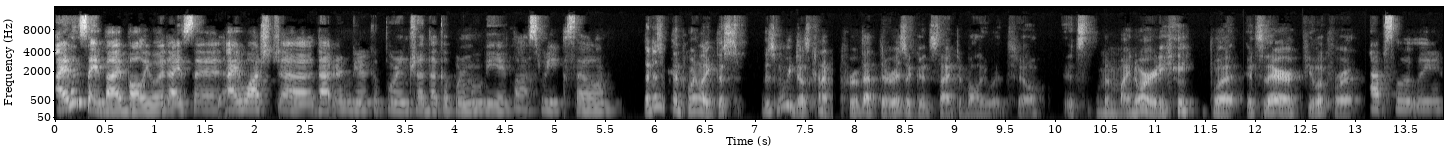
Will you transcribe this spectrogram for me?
I didn't say bye Bollywood. I said I watched uh, that Ranbir Kapoor and Shraddha Kapoor movie last week. So that is the point. Like this, this movie does kind of prove that there is a good side to Bollywood. So it's the minority, but it's there if you look for it. Absolutely.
